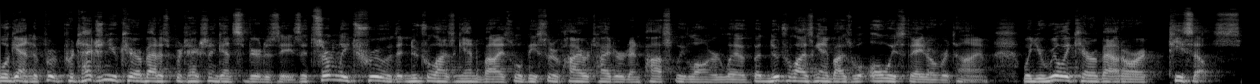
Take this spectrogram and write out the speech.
Well, again, the pr- protection you care about is protection against severe disease. It's certainly true that neutralizing antibodies will be sort of higher titered and possibly longer lived, but neutralizing antibodies will always fade over time. What you really care about are T cells,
